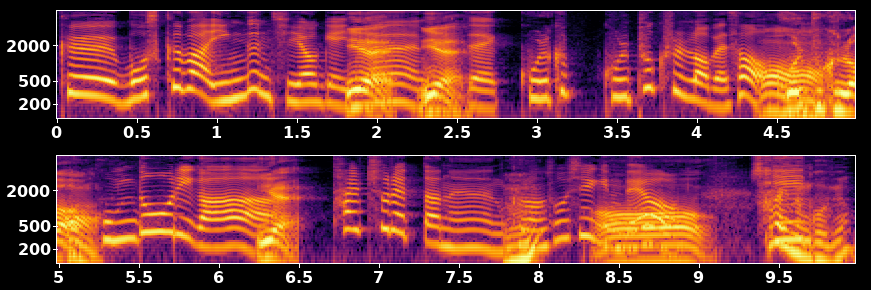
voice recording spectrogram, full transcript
그 모스크바 인근 지역에 예, 있는 예. 이제 골프 골프 클럽에서 어. 골프 클럽. 곰돌이가 예. 탈출했다는 그런 소식인데요. 어, 살아있는 이- 곰이요?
